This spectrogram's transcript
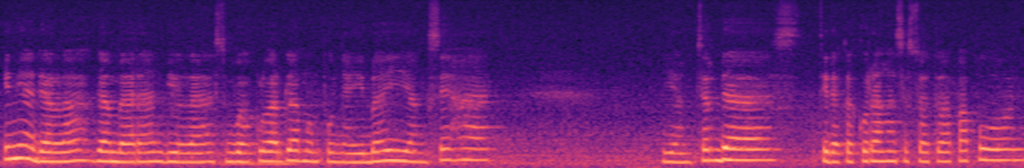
Ini adalah gambaran bila sebuah keluarga mempunyai bayi yang sehat, yang cerdas, tidak kekurangan sesuatu apa pun,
